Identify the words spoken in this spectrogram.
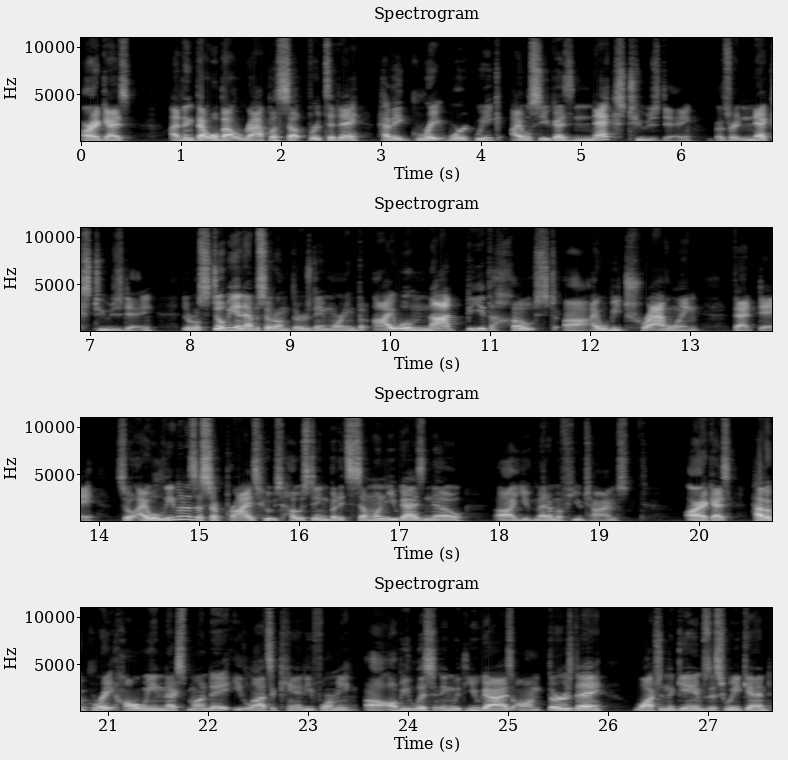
All right, guys, I think that will about wrap us up for today. Have a great work week. I will see you guys next Tuesday. That's right, next Tuesday. There will still be an episode on Thursday morning, but I will not be the host. Uh, I will be traveling that day. So I will leave it as a surprise who's hosting, but it's someone you guys know. Uh, you've met him a few times. All right, guys, have a great Halloween next Monday. Eat lots of candy for me. Uh, I'll be listening with you guys on Thursday, watching the games this weekend.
